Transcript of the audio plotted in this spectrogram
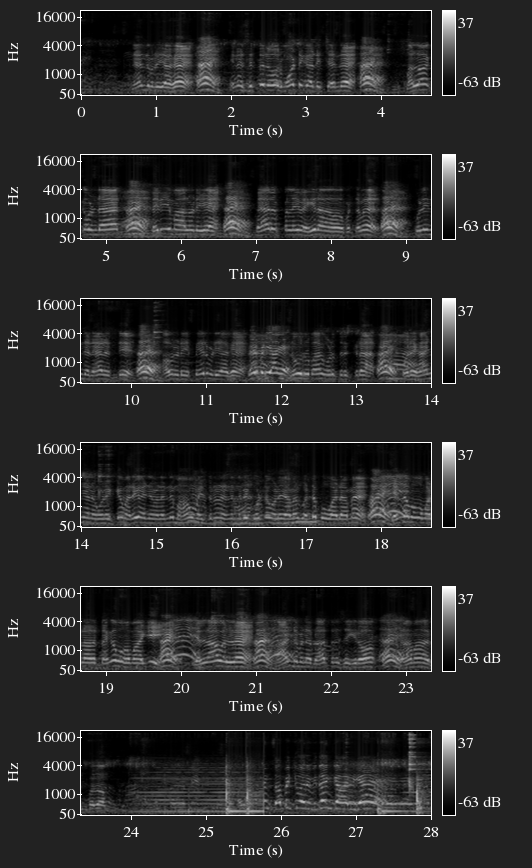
நேர்ந்தபடியாக என்ன சித்தனூர் மோட்டுக்காட்டை சேர்ந்த மல்லா கவுண்டர் பெரியம்மாளுடைய பேரப்பிள்ளை வகிராகப்பட்டவர் குளிர்ந்த நேரத்தில் அவருடைய பேர்படியாக நூறு ரூபாய் கொடுத்திருக்கிறார். ஒரு காஞ்சான உனக்கு மறுகாஞ்சம் வளர்ந்து மாவு மைத்துடன் நடந்து போய் கொட்டை உழையாமல் கொட்ட போவாடாம எந்த முகமானாலும் தங்க முகமாகி எல்லாம் வல்ல ஆண்டவனை பிரார்த்தனை செய்கிறோம். ராமா அற்புதம் சபைக்கு ஒரு விதம் காணுங்க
